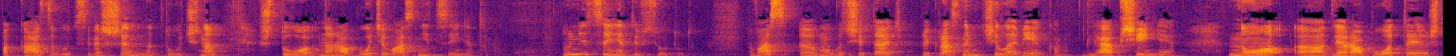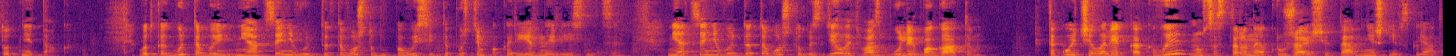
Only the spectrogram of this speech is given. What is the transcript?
показывают совершенно точно, что на работе вас не ценят. Ну, не ценят и все тут. Вас э, могут считать прекрасным человеком для общения, но э, для работы что-то не так вот как будто бы не оценивают до того, чтобы повысить, допустим, по карьерной лестнице. Не оценивают до того, чтобы сделать вас более богатым. Такой человек, как вы, ну, со стороны окружающих, да, внешний взгляд,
